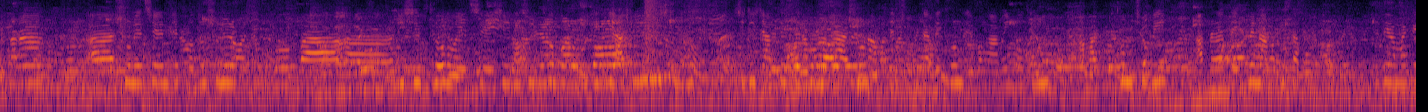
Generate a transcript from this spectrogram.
আপনারা শুনেছেন যে প্রদর্শনীর অযোগ্য বা নিষিদ্ধ হয়েছে। সেই নিষিদ্ধ পরবর্তী কি আসলে নিষিদ্ধ? সেটি জানতে সিনেমাতে আসুন আমাদের ছবিটা দেখুন এবং আমি নতুন আমার প্রথম ছবি, আপনারা দেখবেন, আমাকে সাপোর্ট করবেন। যদি আমাকে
